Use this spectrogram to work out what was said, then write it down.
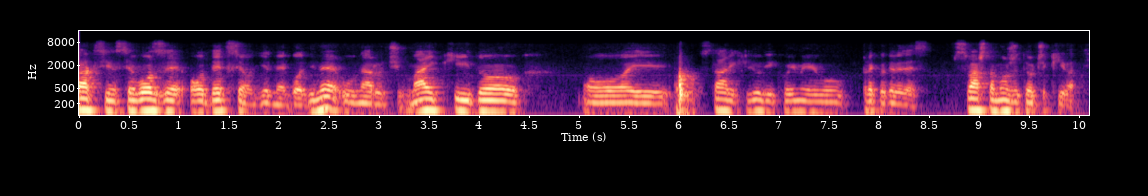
Taksijem se voze od dece od jedne godine u naručju majki do ovaj, starih ljudi koji imaju preko 90. Svašta možete očekivati.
